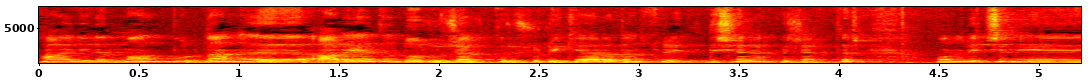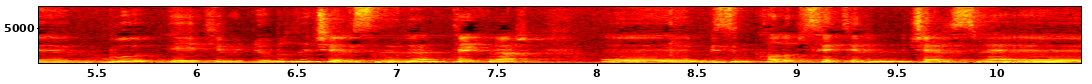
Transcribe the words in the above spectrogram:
haliyle mal buradan e, araya da dolacaktır. Şuradaki aradan sürekli dışarı akacaktır. Onun için e, bu eğitim videomuz içerisinde de tekrar e, bizim kalıp setinin içerisine e,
